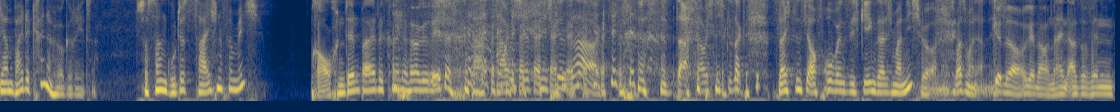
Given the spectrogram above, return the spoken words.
die haben beide keine Hörgeräte. Ist das dann ein gutes Zeichen für mich? Brauchen denn beide keine Hörgeräte? Das habe ich jetzt nicht gesagt. Das habe ich nicht gesagt. Vielleicht sind sie auch froh, wenn sie sich gegenseitig mal nicht hören. Das weiß man ja nicht. Genau, genau. Nein, also wenn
